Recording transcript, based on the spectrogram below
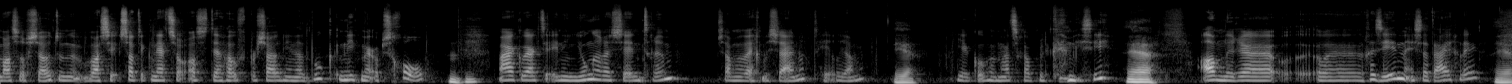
was of zo, toen was, zat ik net zoals de hoofdpersoon in dat boek niet meer op school. Mhm. Maar ik werkte in een jongerencentrum, samenweg bezuinigd, heel jammer. Ja. Hier komt een maatschappelijke missie. Ja. Andere eh, gezin is dat eigenlijk. Ja.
